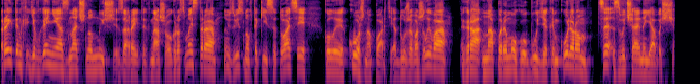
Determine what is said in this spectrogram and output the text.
Рейтинг Євгенія значно нижчий за рейтинг нашого гросмейстера. Ну і звісно, в такій ситуації, коли кожна партія дуже важлива, гра на перемогу будь-яким кольором це звичайне явище.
